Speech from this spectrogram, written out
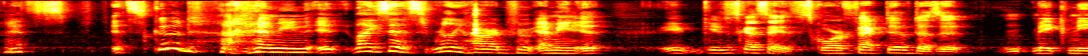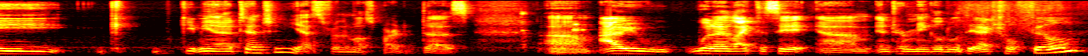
It's it's good. I mean, it like I said, it's really hard for me. I mean, it. You, you just gotta say, is the score effective? Does it make me keep me at attention? Yes, for the most part, it does. Um, I would I like to see it um, intermingled with the actual film.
